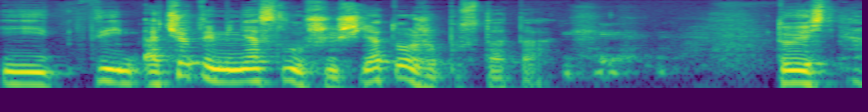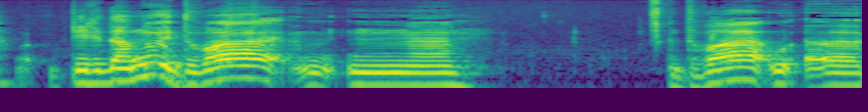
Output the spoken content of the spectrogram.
и ты, а что ты меня слушаешь? Я тоже пустота. То есть передо мной два, два, э,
